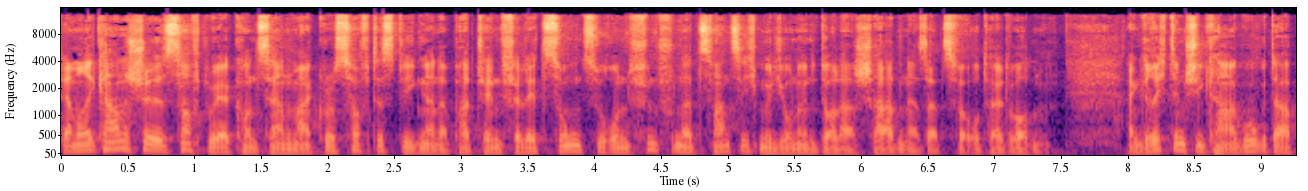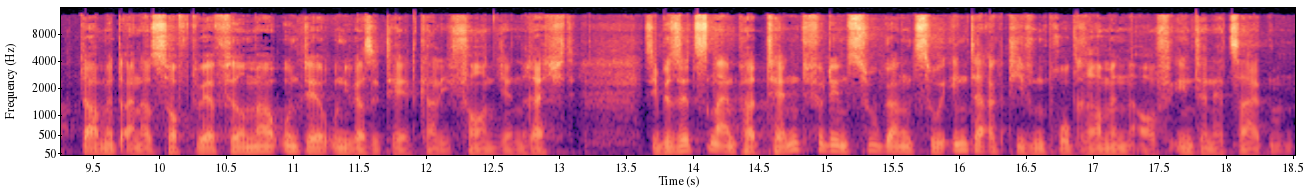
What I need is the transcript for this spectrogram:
Der amerikanische Softwarekonzern Microsoft ist wegen einer Patentverletzung zu rund 520 Millionen Dollar Schadenersatz verurteilt worden. Ein Gericht in Chicago gab damit einer Softwarefirma und der Universität Kalifornien Recht. Sie besitzen ein Patent für den Zugang zu interaktiven Programmen auf Internetseiten.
